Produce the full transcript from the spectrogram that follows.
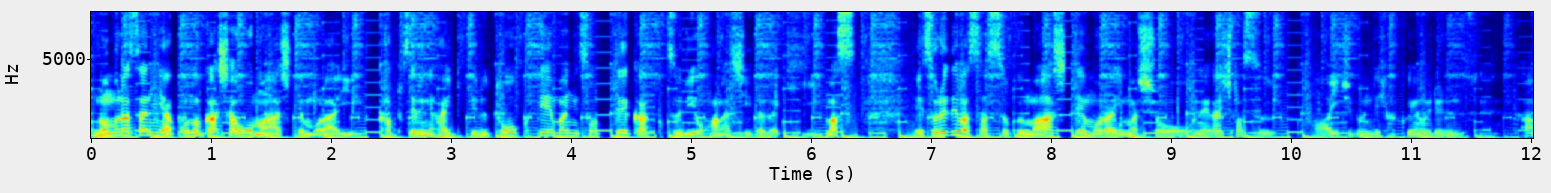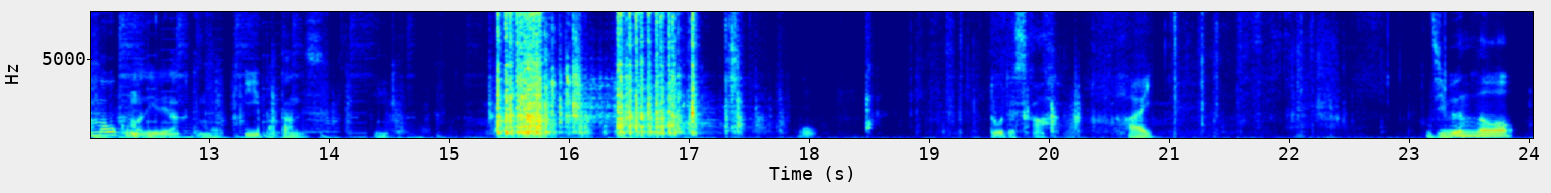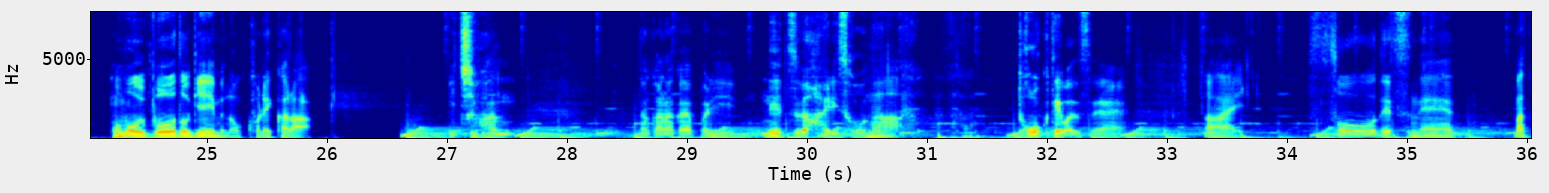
野村さんにはこのガシャを回してもらいカプセルに入っているトークテーマに沿ってがっつりお話しいただきます。えーそれでは早速回してもらいましょう。お願いします。はい。自分で100円を入れるんですね。あんま奥まで入れなくてもいいパターンですおどうですか？はい。自分の思うボードゲームのこれから、一番なかなかやっぱり熱が入りそうなトークテーマですね。はい、そうですね、まあ、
